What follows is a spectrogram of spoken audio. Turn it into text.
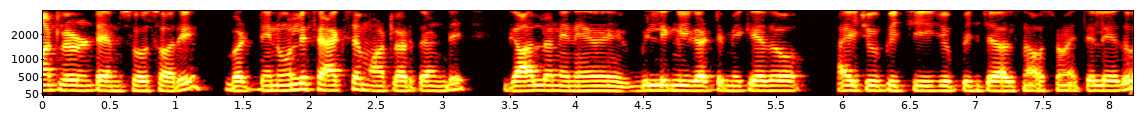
మాట్లాడుంటే ఐఎమ్ సో సారీ బట్ నేను ఓన్లీ ఫ్యాక్ట్సే మాట్లాడతా అండి. గాల్లో నేనే బిల్డింగ్లు కట్టి మీకు ఏదో అవి చూపించి చూపించాల్సిన అవసరం అయితే లేదు.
